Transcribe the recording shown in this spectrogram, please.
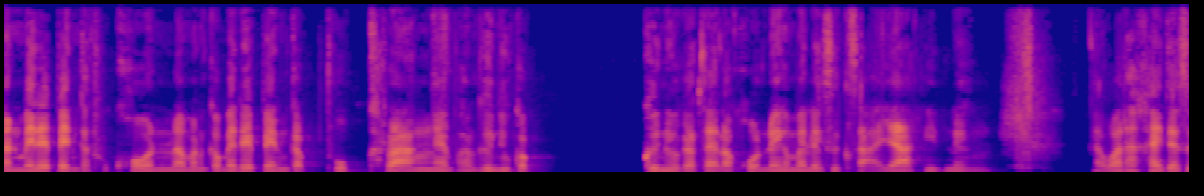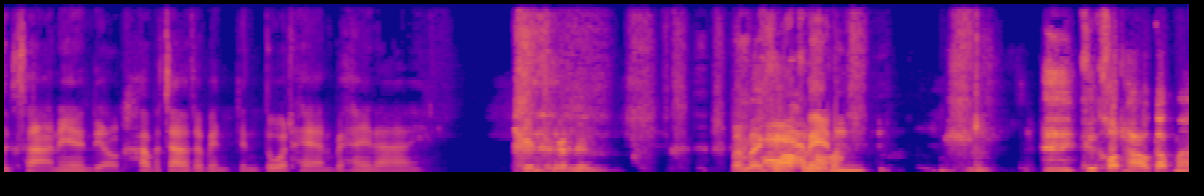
มันไม่ได้เป็นกับทุกคนแล้วมันก็ไม่ได้เป็นกับทุกครั้งไงเพราะขึ้นอยู่กับขึ้นอยู่กับแต่ละคนด้วยกันมันเลยศึกษายากนิดนึงแต่ว่าถ้าใครจะศึกษาเนี่ยเดี๋ยวข้าพเจ้าจะเป็นเป็นตัวแทนไปให้ได้เป็นเท่ากันหนึ่งไม่ไม่แพ้คือเหรอมันคือขอเท้ากลับมา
